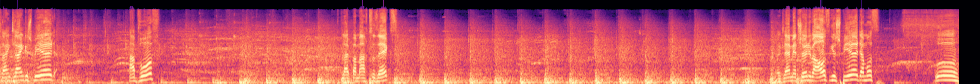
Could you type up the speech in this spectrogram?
Klein, klein gespielt. Abwurf. Bleibt beim 8 zu 6. Und Clem jetzt schön über außen gespielt. Da muss. Oh,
